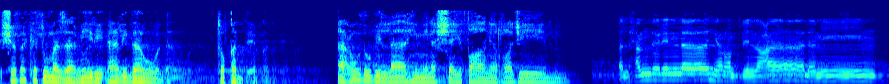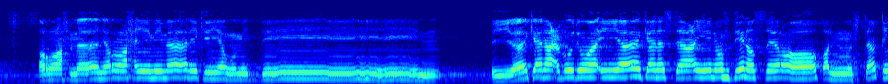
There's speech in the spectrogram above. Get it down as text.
شبكة مزامير آل داود تقدم. أعوذ بالله من الشيطان الرجيم. الحمد لله رب العالمين. الرحمن الرحيم مالك يوم الدين. إياك نعبد وإياك نستعين اهدنا الصراط المستقيم.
